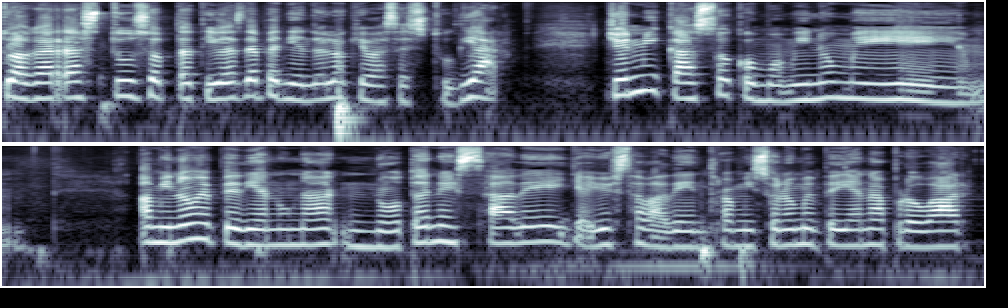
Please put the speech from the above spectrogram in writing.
tú agarras tus optativas dependiendo de lo que vas a estudiar. Yo en mi caso, como a mí no me a mí no me pedían una nota en ESADE, ya yo estaba dentro, a mí solo me pedían aprobar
